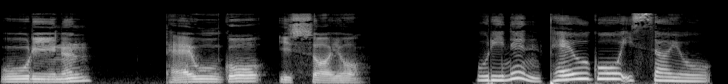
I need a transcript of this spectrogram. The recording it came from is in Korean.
우리는 배우고 있어요. 우리는 배우고 있어요.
